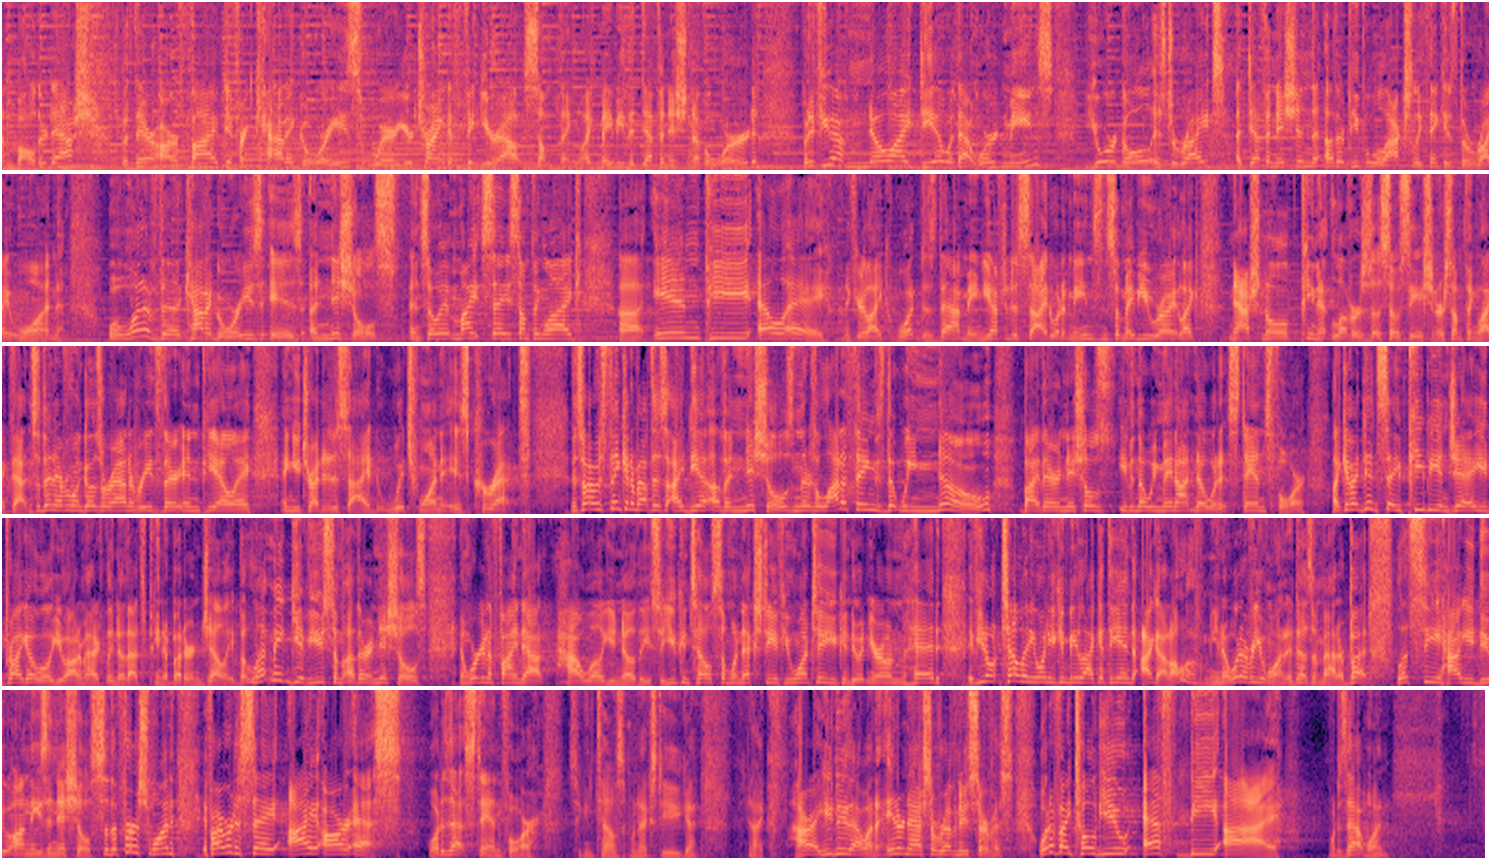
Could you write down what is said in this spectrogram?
John Balderdash, but there are five different categories where you're trying to figure out something, like maybe the definition of a word. But if you have no idea what that word means, your goal is to write a definition that other people will actually think is the right one. Well, one of the categories is initials. And so it might say something like uh, NPLA. And if you're like, what does that mean? You have to decide what it means. And so maybe you write like National Peanut Lovers Association or something like that. And so then everyone goes around and reads their NPLA and you try to decide which one is correct. And so I was thinking about this idea of initials, and there's a lot of things that we know by their initials, even though we may not know what it stands for. Like if I did say PB and J, you'd probably go, "Well, you automatically know that's peanut butter and jelly." But let me give you some other initials, and we're going to find out how well you know these. So you can tell someone next to you if you want to. You can do it in your own head. If you don't tell anyone, you can be like at the end, "I got all of them." You know, whatever you want. It doesn't matter. But let's see how you do on these initials. So the first one, if I were to say IRS. What does that stand for? So you can tell someone next to you, you got, you're like, all right, you knew that one, International Revenue Service. What if I told you FBI? What is that one?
